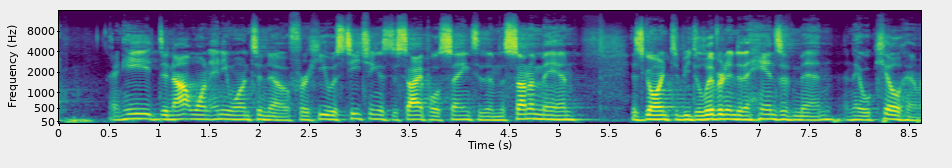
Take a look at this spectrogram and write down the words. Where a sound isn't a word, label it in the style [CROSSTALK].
And he did not want anyone to know, for he was teaching his disciples, saying to them, The Son of Man is going to be delivered into the hands of men, and they will kill him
